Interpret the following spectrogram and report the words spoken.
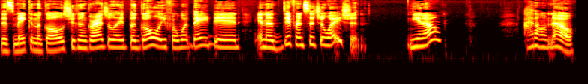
that's making the goals. You congratulate the goalie for what they did in a different situation. You know? I don't know.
